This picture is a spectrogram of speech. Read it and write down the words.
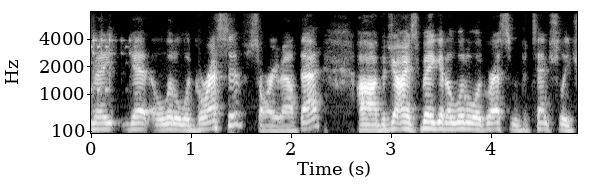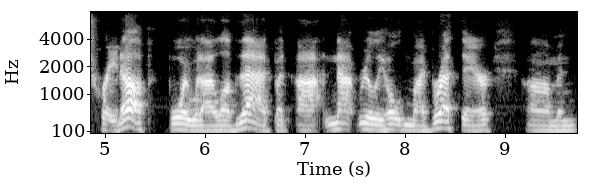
may get a little aggressive. Sorry about that. Uh, the Giants may get a little aggressive and potentially trade up. Boy, would I love that, but uh, not really holding my breath there. Um, and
